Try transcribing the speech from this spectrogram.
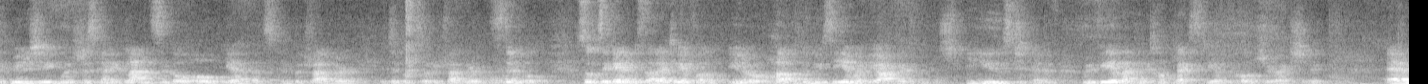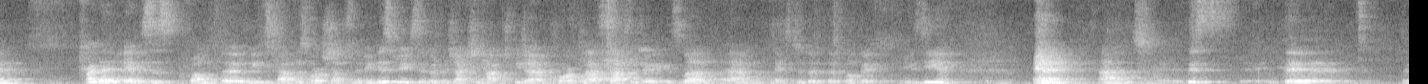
the community would just kind of glance and go, oh yeah, that's kind of a traveller, a typical sort of traveller symbol. So it's again, it was that idea of, you know, how could the museum or the archive be used to kind of reveal that kind of complexity of the culture actually. Um, and then is from the Leeds Travellers Workshops Living History exhibit, which actually happened to be down in Cork last Saturday as well, um, next to the, the public museum. and this, the, the,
